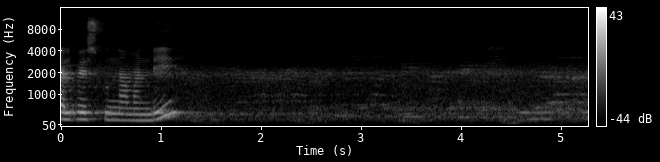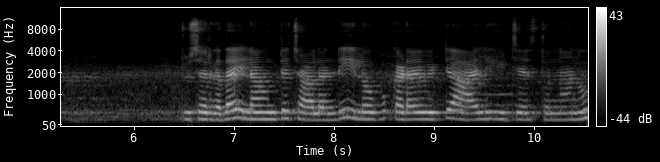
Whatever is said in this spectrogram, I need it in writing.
కలిపేసుకుందామండి. చూసారు కదా ఇలా ఉంటే చాలండి. ఈలోపు కడాయి పెట్టి ఆయిల్ హీట్ చేస్తున్నాను.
